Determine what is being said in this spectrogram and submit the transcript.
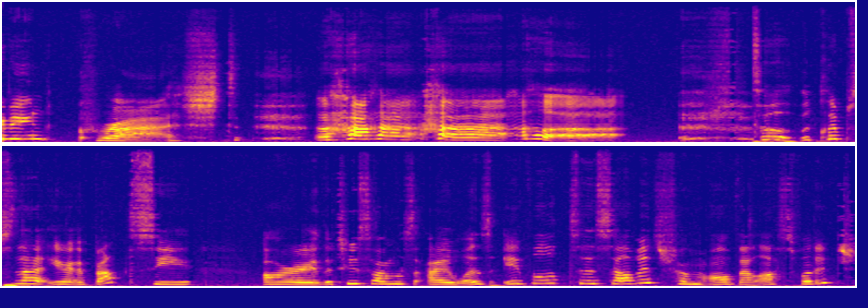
Recording crashed. so the clips that you're about to see are the two songs I was able to salvage from all that lost footage.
